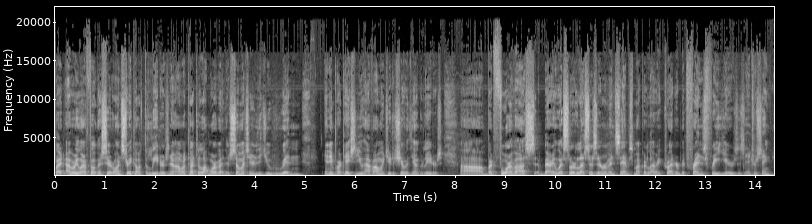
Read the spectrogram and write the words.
But I really want to focus here on Straight Talk to Leaders. Now, I want to talk to you a lot more about it. There's so much in there that you've written and impartation you have, I want you to share with younger leaders. Uh, but four of us, Barry Wissler, Lester Zimmerman, Sam Smucker, Larry Kreider, but Friends for Years is interesting,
